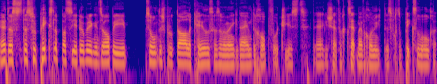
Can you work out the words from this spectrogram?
ja das, das Verpixeln passiert übrigens auch bei besonders brutalen Kills. Also wenn man irgendeinem den Kopf schießt, dann ist einfach, sieht man einfach auch nichts. Das ist einfach so Pixelwolken.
